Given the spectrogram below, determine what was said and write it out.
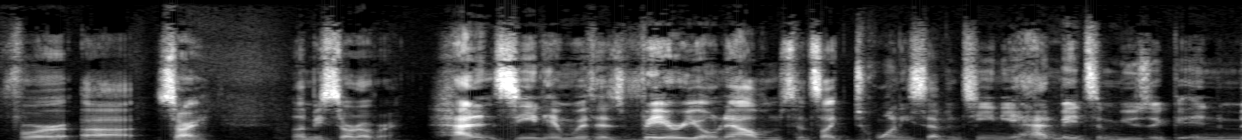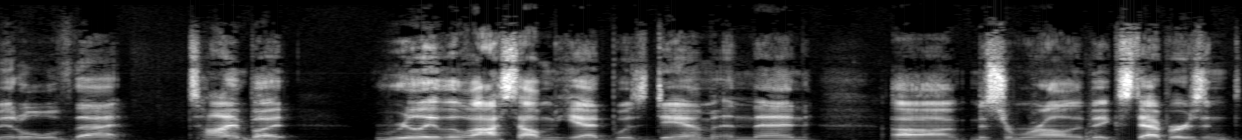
for uh sorry, let me start over. Hadn't seen him with his very own album since like 2017. He had made some music in the middle of that time, but really the last album he had was Damn, and then uh, Mr. Morale and the Big Steppers, and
